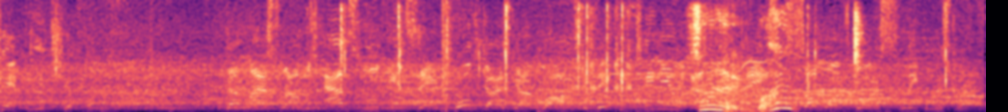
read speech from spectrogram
championship fight. That last round was absolutely insane. Both guys got rocked. If they continue, at Son, what? Someone's going to sleep in this round.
